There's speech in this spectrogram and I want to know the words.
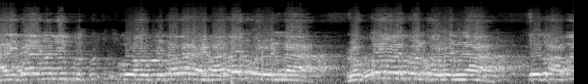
আর এটা যদি কিতাবের ইবাদত করেন না রক্ষণাবেক্ষণ করবেন না সে তো আমি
